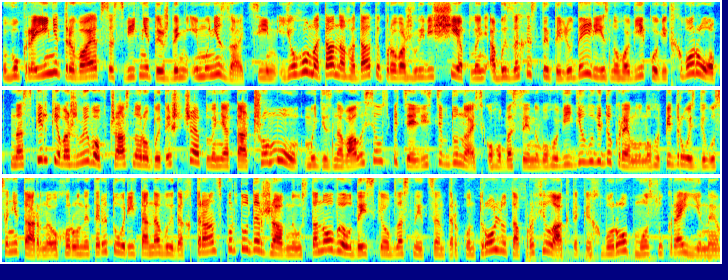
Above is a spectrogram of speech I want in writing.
В Україні триває Всесвітній тиждень імунізації. Його мета нагадати про важливість щеплень, аби захистити людей різного віку від хвороб. Наскільки важливо вчасно робити щеплення та чому ми дізнавалися у спеціалістів Дунайського басейнового відділу відокремленого підрозділу санітарної охорони територій та на видах транспорту державної установи Одеський обласний центр контролю та профілактики хвороб МОЗ України.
